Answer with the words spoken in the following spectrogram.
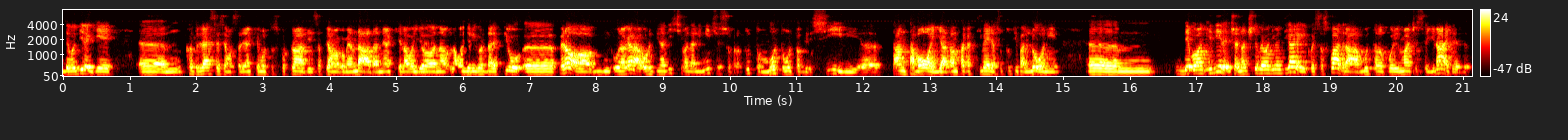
devo dire che ehm, contro il Leicester siamo stati anche molto sfortunati, sappiamo com'è andata, neanche la voglio, la voglio ricordare più, eh, però una gara ordinatissima dall'inizio e soprattutto molto molto aggressivi, eh, tanta voglia, tanta cattiveria su tutti i palloni. Eh, devo anche dire, cioè non ci dobbiamo dimenticare che questa squadra ha buttato fuori il Manchester United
